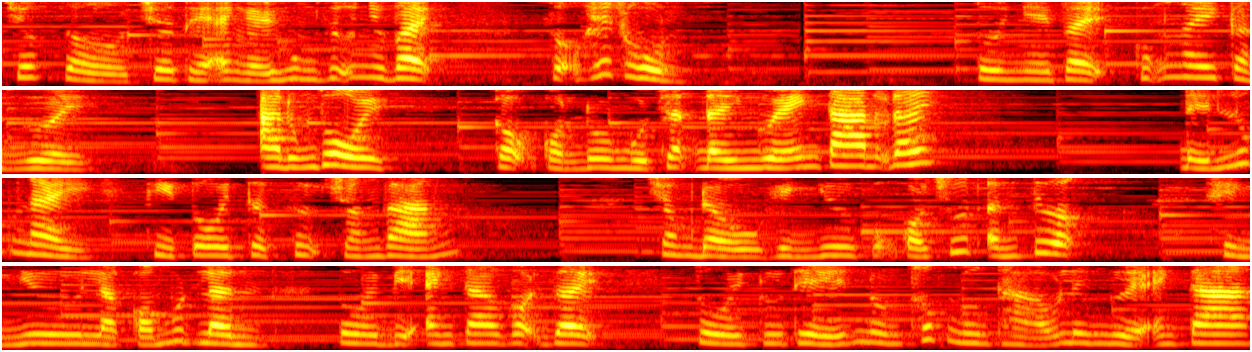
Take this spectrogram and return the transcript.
trước giờ chưa thấy anh ấy hung dữ như vậy, sợ hết hồn. Tôi nghe vậy cũng ngây cả người. À đúng rồi, cậu còn đôn một trận đầy người anh ta nữa đấy. Đến lúc này thì tôi thật sự choáng váng trong đầu hình như cũng có chút ấn tượng. Hình như là có một lần tôi bị anh ta gọi dậy, rồi cứ thế nôn thốc nôn tháo lên người anh ta.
